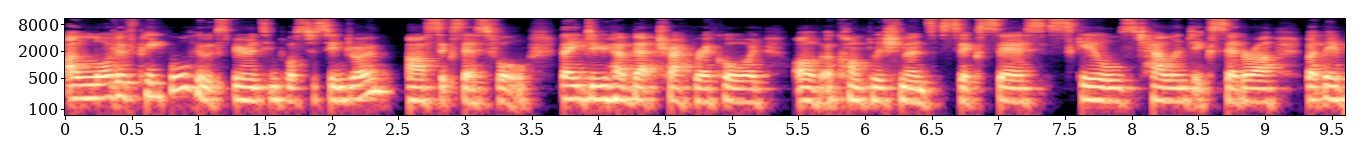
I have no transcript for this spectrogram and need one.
a lot of people who experience imposter syndrome are successful. They do have that track record of accomplishments, success, skills, talent, etc. But they're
